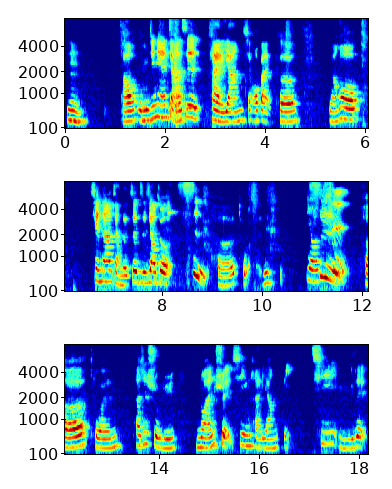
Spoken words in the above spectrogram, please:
嗯，好，我们今天讲的是海洋小百科，然后现在要讲的这只叫做四河豚。刺河豚，它是属于暖水性海洋底栖鱼类，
